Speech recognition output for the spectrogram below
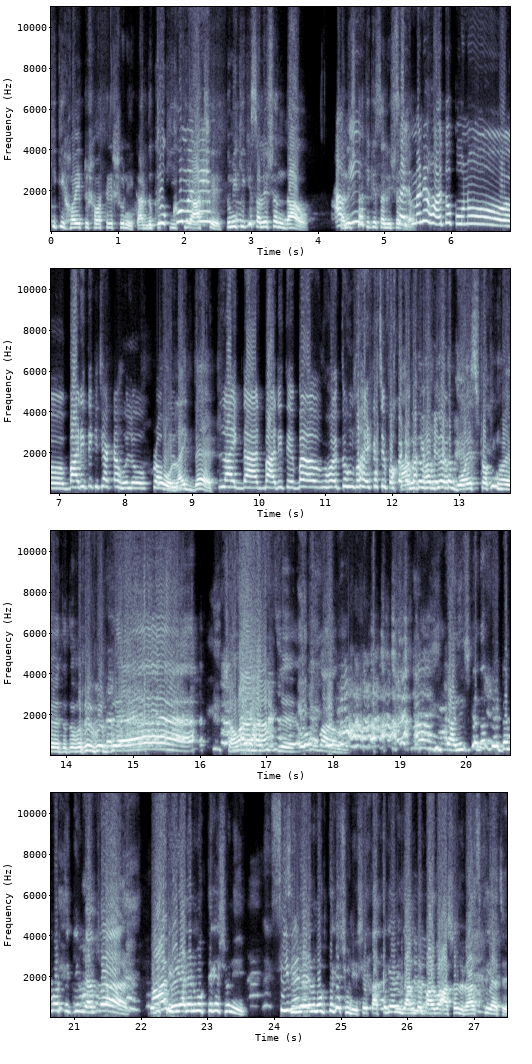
কি কি হয় একটু সবার থেকে শুনি। কার দুঃখে কি কি মানে- আছে? তুমি কি কি সলিউশন দাও? আমি মানে হয়তো কোনো বাড়িতে কিছু একটা হলো problem like that like that বাড়িতে বা হয়তো মায়ের কাছে পকেট আমি তো ভাবছি হয়তো ভয়েস টকিং হয় হয়তো তোমাদের মধ্যে। সবাই। হাসছে ও বাবা। তানিষ্কা তো পেটে পড়ছে কি ব্যাপার? সিনিয়রের মুখ থেকে শুনি। সিনিয়রের মুখ থেকে শুনি। সে তার থেকে আমি জানতে পারব আসল রাজ কি আছে।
